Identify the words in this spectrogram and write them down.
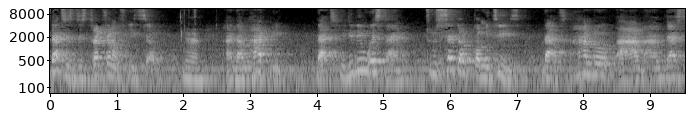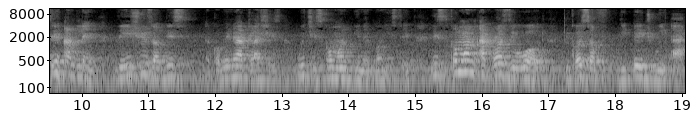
that is destruction of itself. Yeah. And I'm happy that he didn't waste time to set up committees that handle, um, and they're still handling the issues of these uh, communal clashes, which is common in a Ebonyi state. It's common across the world because of the age we are.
